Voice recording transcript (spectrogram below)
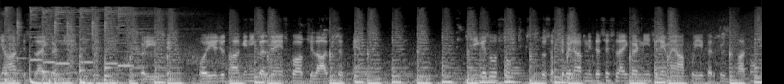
यहाँ से सिलाई करनी है, बिल्कुल करीब से। और ये जो धागे निकल रहे हैं, इसको आप जला भी सकते हैं। ठीक है दोस्तों? तो सबसे पहले आपने इधर से सिलाई करनी है, चलिए मैं आपको ये करके दिखाता हूँ।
